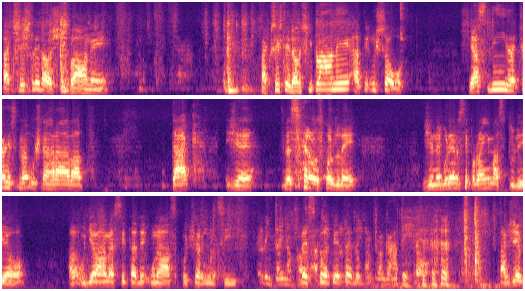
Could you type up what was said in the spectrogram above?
tak přišly další plány. Tak přišly další plány a ty už jsou jasný, začali jsme už nahrávat tak, že jsme se rozhodli, že nebudeme si pronajímat studio, ale uděláme si tady u nás po Černicích Lítaj na ve sklepě té doby. plagáty. Takže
